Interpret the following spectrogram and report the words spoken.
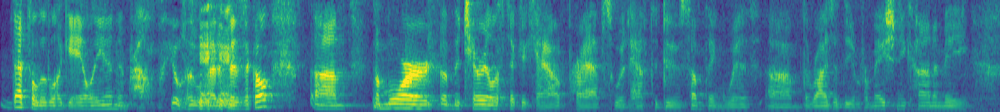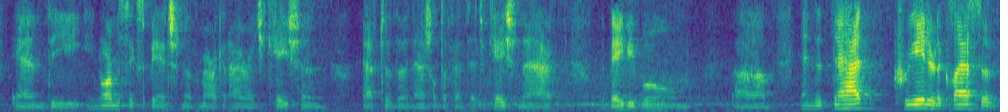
That's a little Hegelian and probably a little metaphysical. Um, a more materialistic account, perhaps, would have to do something with um, the rise of the information economy and the enormous expansion of American higher education after the National Defense Education Act, the baby boom, um, and that that created a class of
